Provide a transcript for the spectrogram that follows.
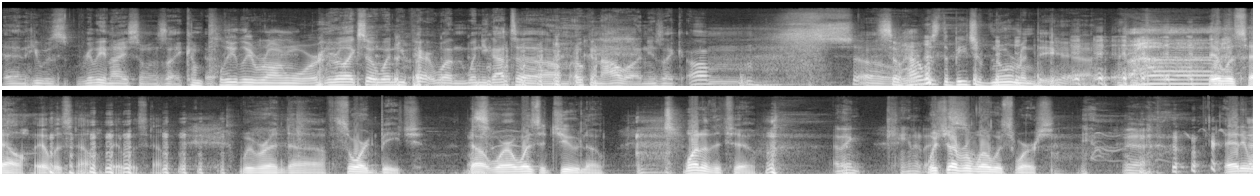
and he was really nice and was like, uh, Completely wrong war. we were like, so when you pair when when you got to um, Okinawa, and he was like, um, so So how was the beach of Normandy? yeah, It was hell. It was hell. It was hell. We were in uh, Sword Beach. No, where was it? Juno. One of the two. I think Canada, Whichever one was worse. Yeah. Anyway,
